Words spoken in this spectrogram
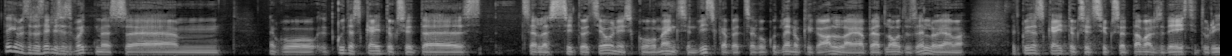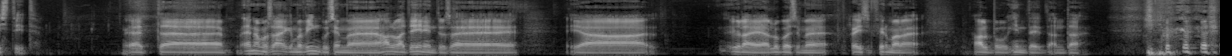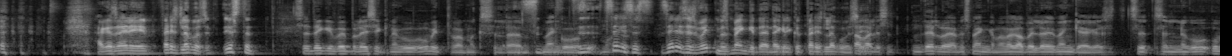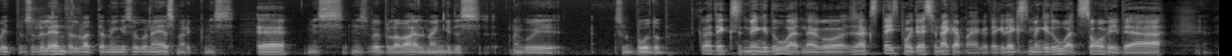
tegime seda sellises võtmes ähm, nagu, et kuidas käituksid äh, selles situatsioonis, kuhu mäng sind viskab, et sa kukud lennukiga alla ja pead looduses ellu jääma, et kuidas käituksid niisugused tavalised Eesti turistid. et äh, enamus aega me vingusime halva teeninduse ja üle ja lubasime reisifirmale halbu hindeid anda aga see oli päris lõbus, just need see tegi võib-olla isegi nagu huvitavamaks selle mängu sellises, sellises võtmes mängida on tegelikult päris lõbus. tavaliselt neid ellujäämismänge ma väga palju ei mängi, aga see, see, oli nagu huvitav, sul oli endal vaata mingisugune eesmärk, mis, mis, mis võib-olla vahel mängides nagu ei, sul puudub. Kui tekkisid mingid uued nagu, sa hakkasid teistmoodi asju nägema ja kuidagi tekkisid mingid uued soovid ja,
